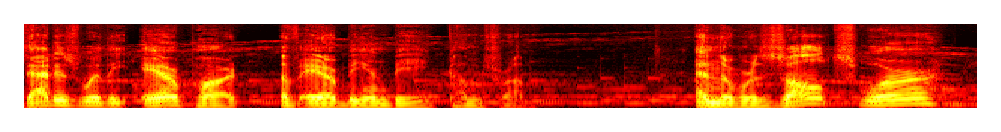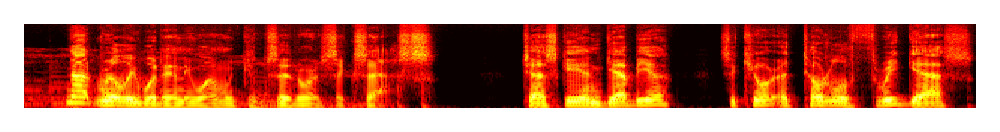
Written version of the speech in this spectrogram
that is where the air part of Airbnb comes from. And the results were not really what anyone would consider a success. Chesky and Gebbia secure a total of three guests,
